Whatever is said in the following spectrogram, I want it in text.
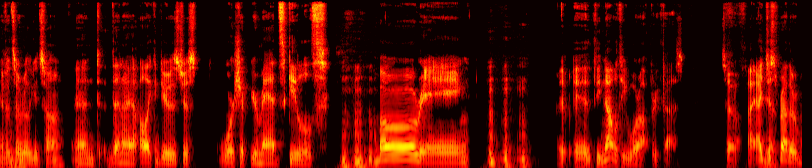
if it's a Mhm. really good song. And then I all I can do is just worship your mad skills. Boring. It- it- the novelty wore off pretty fast. So I, I just rather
